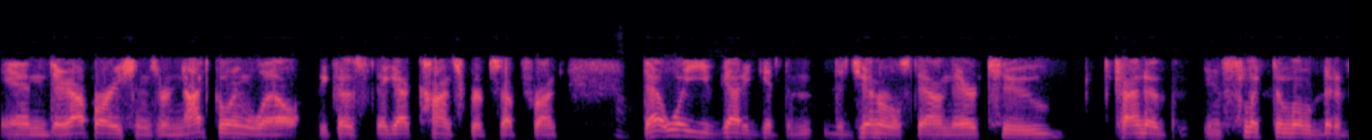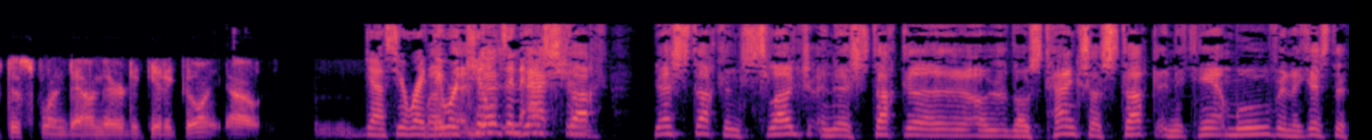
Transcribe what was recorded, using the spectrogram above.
and their operations are not going well because they got conscripts up front. That way, you've got to get the the generals down there to kind of inflict a little bit of discipline down there to get it going. Now, Yes, you're right. they Well, were killed they're- in they're action. Stuck, they're stuck in sludge, and they're stuck. Uh, uh, those tanks are stuck, and they can't move. And I guess the.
